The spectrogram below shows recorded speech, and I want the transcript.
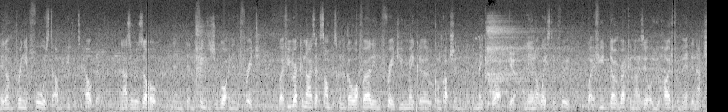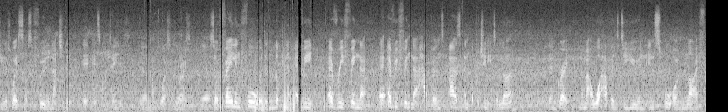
They don't bring it forwards to other people to help them. And as a result, then, then things are just rotting in the fridge. But if you recognise that something's going to go off early in the fridge, you make a concoction and make it work Yeah. and then you're not wasting food. But if you don't recognise it or you hide from it, then actually you just waste lots of food and actually it, it's contagious. It becomes worse and worse. Yeah. So failing forward and looking at every everything that everything that happens as an opportunity to learn, then great. No matter what happens to you in, in sport or in life,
